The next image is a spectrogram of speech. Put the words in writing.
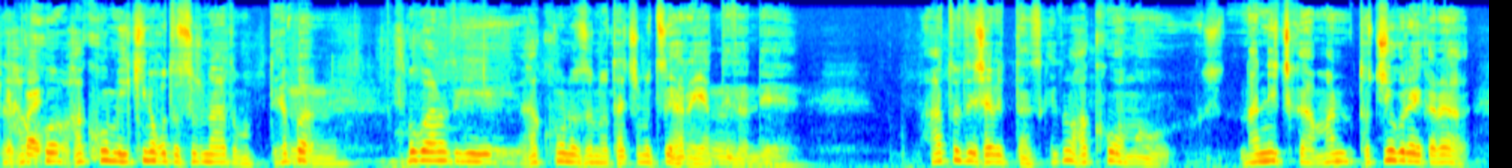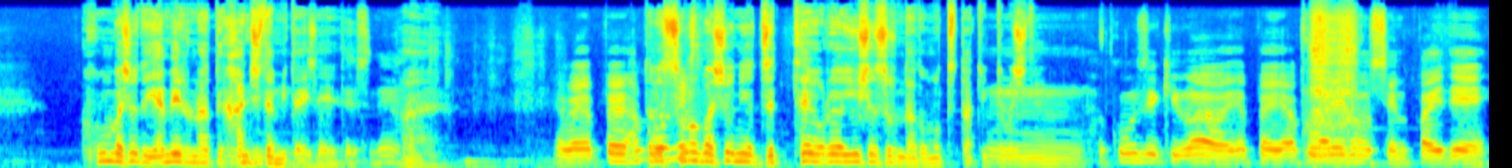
白鵬白鵬も生きのことするなと思ってやっぱ、うん。僕はあの時白鵬のその立ち持原やってたんで、うん、後で喋ったんですけど白鵬はもう何日か途中ぐらいから本場所でやめるなって感じたみたいで。うん、ですね、はいだからやっぱり白鵬その場所には絶対俺は優勝するんだと思ってたって言ってました。白鵬関はやっぱり憧れの先輩で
